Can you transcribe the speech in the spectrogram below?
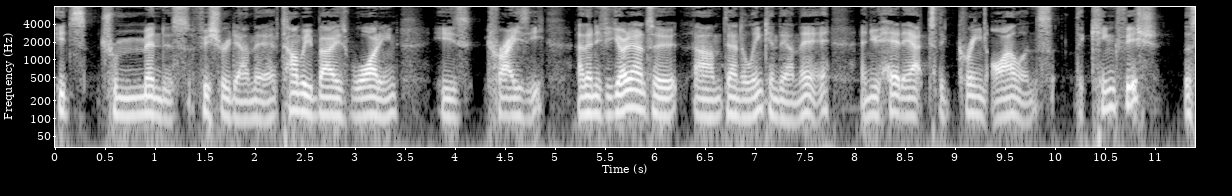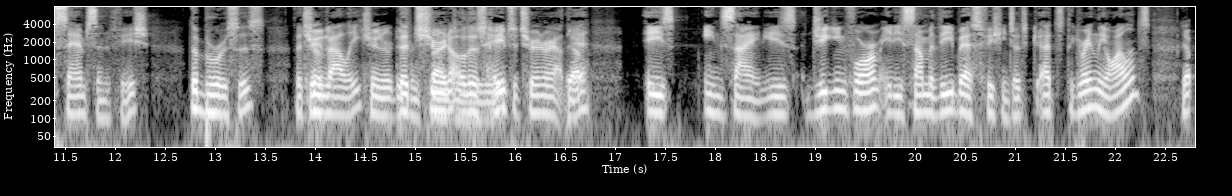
it's tremendous fishery down there. Tumby Bay's whiting is crazy, and then if you go down to um, down to Lincoln down there, and you head out to the Green Islands, the kingfish, the Samson fish, the Bruces, the Tuna- Trevally, tuna the tuna. Oh, there's heaps of tuna out there. Yep. Is insane. It is jigging for them. It is some of the best fishing. So it's, it's the Greenly Islands. Yep.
